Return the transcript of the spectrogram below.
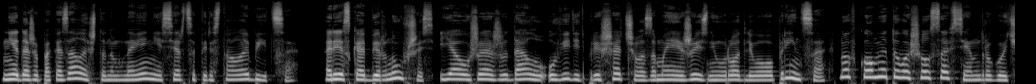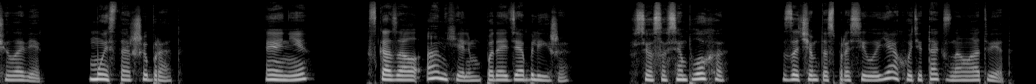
Мне даже показалось, что на мгновение сердце перестало биться. Резко обернувшись, я уже ожидала увидеть пришедшего за моей жизнью уродливого принца, но в комнату вошел совсем другой человек мой старший брат. «Энни», — сказал Анхельм, подойдя ближе. «Все совсем плохо?» — зачем-то спросила я, хоть и так знала ответ.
